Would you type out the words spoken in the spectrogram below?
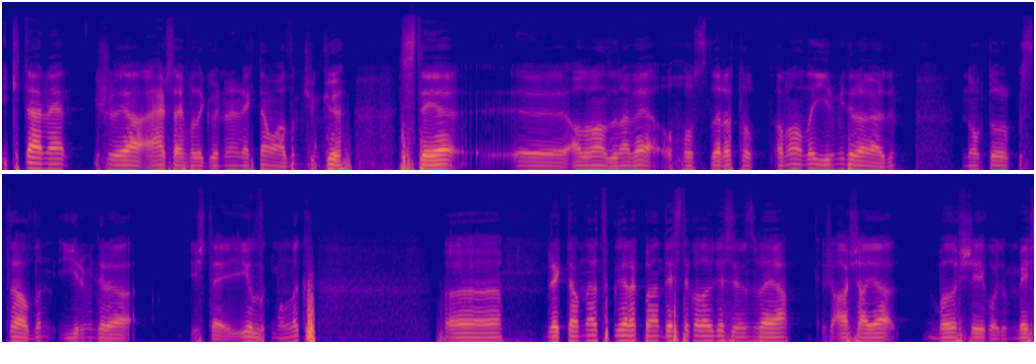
iki tane şuraya her sayfada görünen reklam aldım çünkü siteye eee alan adına ve hostlara top alan adına 20 lira verdim. Nokta site aldım. 20 lira işte yıllık mıllık. Eee reklamlara tıklayarak bana destek olabilirsiniz veya şu aşağıya bağış şeyi koydum. 5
